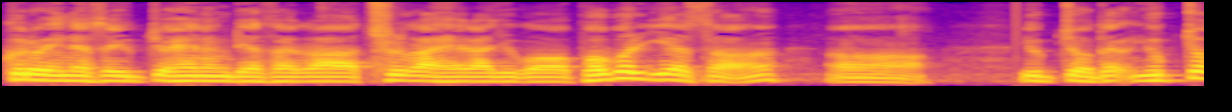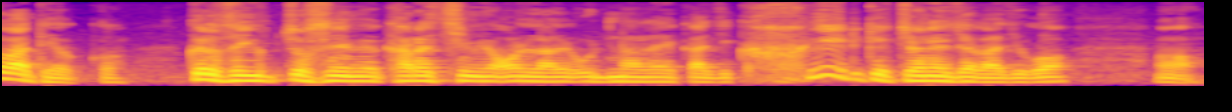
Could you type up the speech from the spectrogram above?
그로 인해서 육조 해능 대사가 출가해 가지고 법을 이어서 어 육조 육조가 되었고 그래서 육조 스님의 가르침이 오늘날 우리나라에까지 크게 이렇게 전해져 가지고 어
